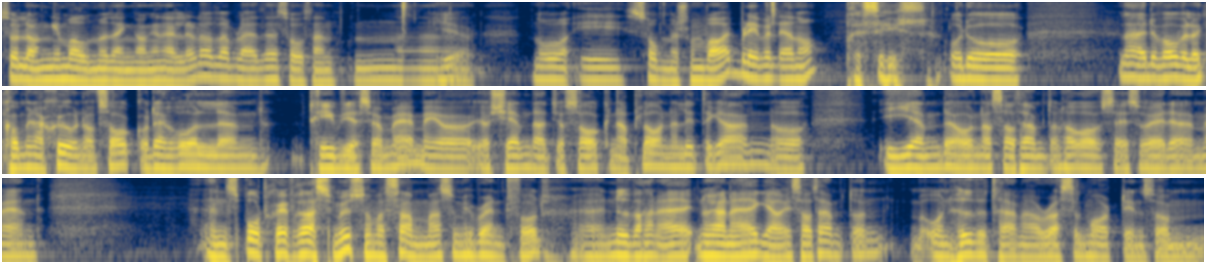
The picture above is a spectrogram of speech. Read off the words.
så lang i Malmö den gangen heller. Da, da ble det Southampton eh, Ja. nå i sommer som var. Blir vel det nå? Precis, och då, nej det var väl en kombination av saker. Den rollen trivdes jag med men jag, jag kände att jag saknar planen lite grann. Och igen då när Southampton hör av sig så är det med en, en sportchef Rasmus som var samma som i Brentford. Eh, nu, var han nu är han ägare i Southampton och en huvudtränare Russell Martin som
